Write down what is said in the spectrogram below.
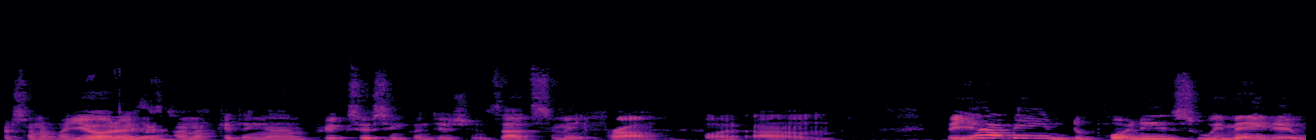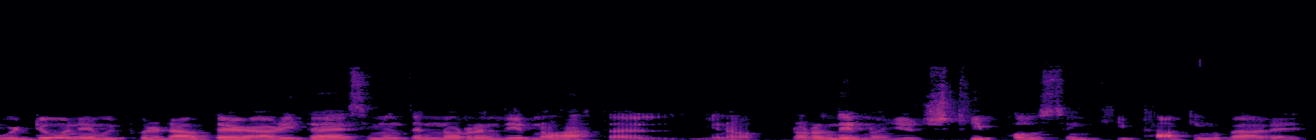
Personas mayores, Yeah. personas que tengan pre-existing conditions. That's the main problem. But, um, but yeah, I mean, the point is, we made it, we're doing it, we put it out there. Ahorita es simplemente no rendirnos hasta el, you know, no rendirnos. You just keep posting, keep talking about it,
